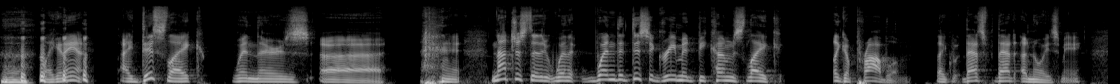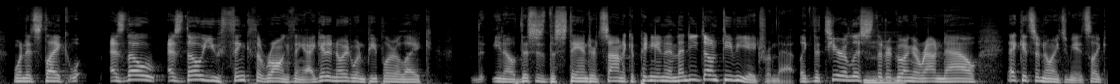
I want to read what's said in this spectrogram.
Like an ant. I dislike when there's uh not just that when when the disagreement becomes like like a problem. Like that's that annoys me. When it's like as though as though you think the wrong thing. I get annoyed when people are like you know, this is the standard Sonic opinion, and then you don't deviate from that. Like the tier lists that are going around now, that gets annoying to me. It's like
